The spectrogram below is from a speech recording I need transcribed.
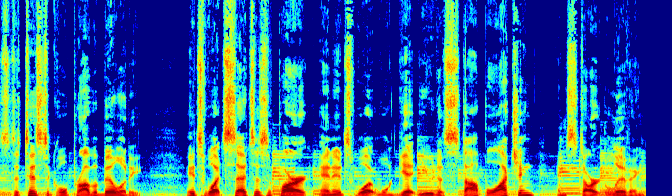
statistical probability. It's what sets us apart, and it's what will get you to stop watching and start living.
